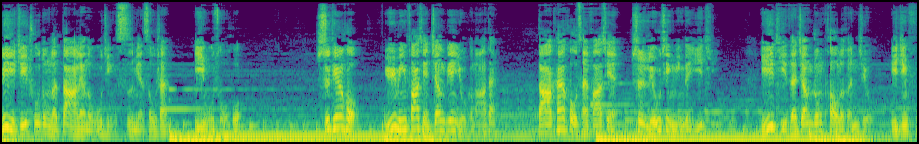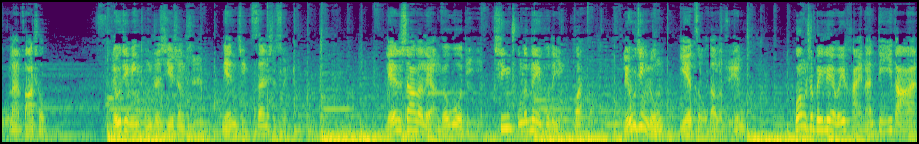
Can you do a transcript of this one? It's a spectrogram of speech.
立即出动了大量的武警四面搜山，一无所获。十天后，渔民发现江边有个麻袋，打开后才发现是刘敬明的遗体，遗体在江中泡了很久，已经腐烂发臭。刘敬明同志牺牲时年仅三十岁。连杀了两个卧底，清除了内部的隐患，刘敬荣也走到了绝路。光是被列为海南第一大案，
